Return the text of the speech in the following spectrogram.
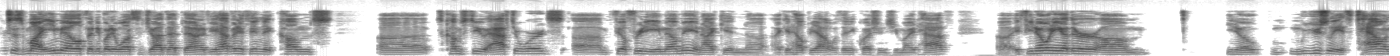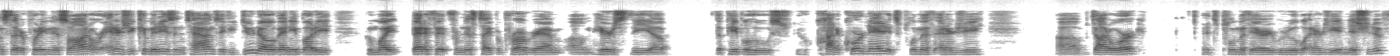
This is my email if anybody wants to jot that down. If you have anything that comes uh, comes to you afterwards, um, feel free to email me and I can uh, I can help you out with any questions you might have. Uh, if you know any other, um, you know, usually it's towns that are putting this on or energy committees in towns. If you do know of anybody who might benefit from this type of program, um, here's the uh, the people who, who kind of coordinate it. It's PlymouthEnergy.org. Uh, it's Plymouth Area Renewable Energy Initiative.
